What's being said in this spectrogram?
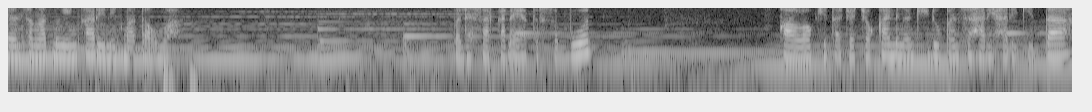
dan sangat mengingkari nikmat Allah. Berdasarkan ayat tersebut, kalau kita cocokkan dengan kehidupan sehari-hari kita,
